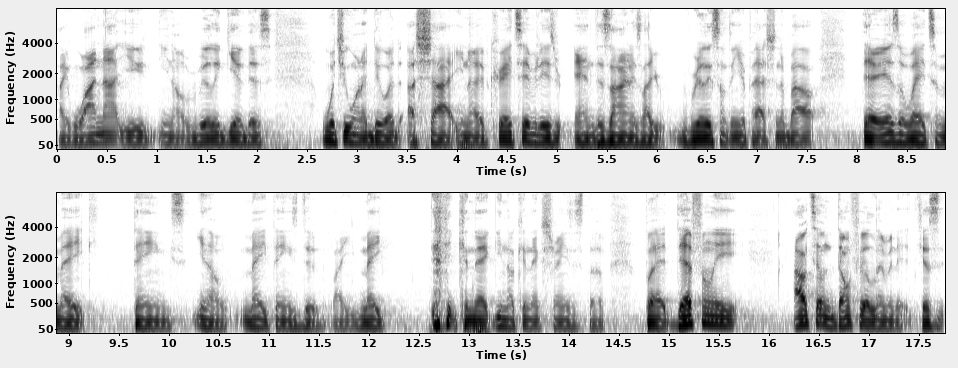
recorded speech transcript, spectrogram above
Like, why not you, you know, really give this what you want to do a, a shot. You know, if creativity is, and design is like really something you're passionate about, there is a way to make things, you know, make things do like make connect, you know, connect strings and stuff. But definitely I would tell them don't feel limited because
